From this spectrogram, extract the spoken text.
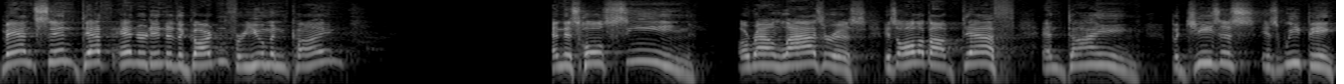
man sinned, death entered into the garden for humankind. And this whole scene around Lazarus is all about death and dying. But Jesus is weeping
